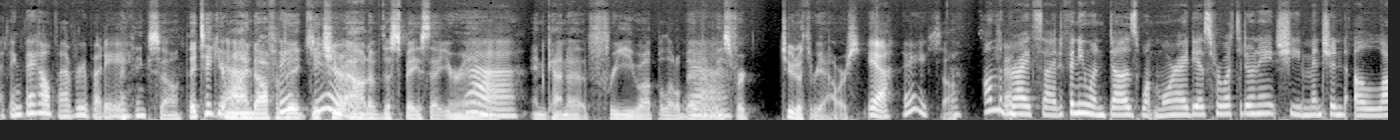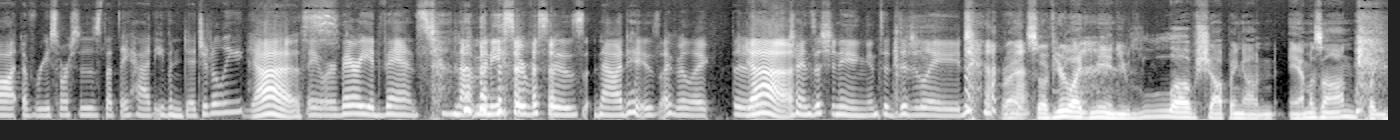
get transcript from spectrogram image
I think they help everybody. I think so. They take your Yeah, mind off of it, get you out of the space that you're Yeah. in, and kind of free you up a little bit, Yeah. at least for two to three hours. yeah, there you So. go. On the Sure. bright side, if anyone does want more ideas for what to donate, she mentioned a lot of resources that they had even digitally. Yes. They were very advanced. Not many services nowadays. I feel like they're Yeah. transitioning into digital age. Right. So if you're like me and you love shopping on Amazon, but you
